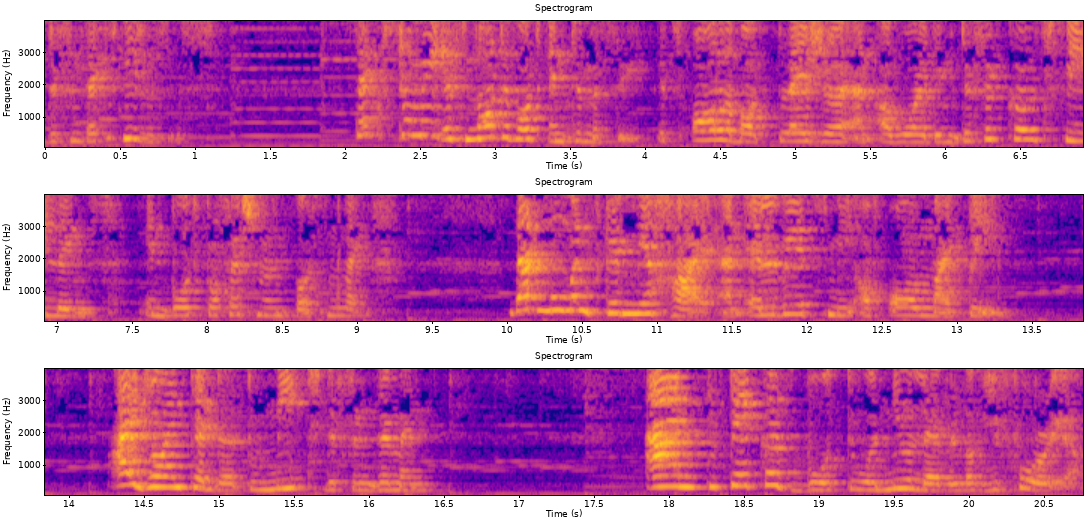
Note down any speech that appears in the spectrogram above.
different experiences. Sex to me is not about intimacy, it's all about pleasure and avoiding difficult feelings in both professional and personal life. That moments give me a high and elevates me of all my pain. I joined Tinder to meet different women and to take us both to a new level of euphoria.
